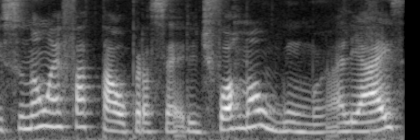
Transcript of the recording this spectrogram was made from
isso não é fatal para a série, de forma alguma. Aliás,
